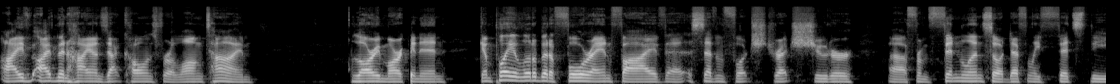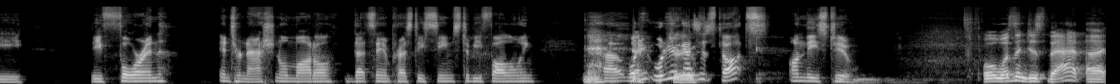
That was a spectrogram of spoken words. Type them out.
I've I've been high on Zach Collins for a long time. Lauri Markkanen can play a little bit of four and five, a seven foot stretch shooter uh, from Finland, so it definitely fits the the foreign international model that Sam Presti seems to be following. Uh, what, are, what are your guys' thoughts on these two? Well, it wasn't just that. Uh,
